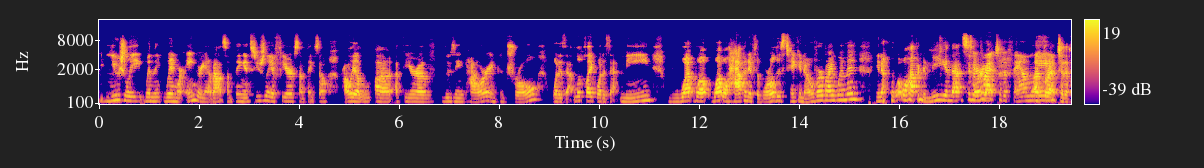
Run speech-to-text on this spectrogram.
Mhm. usually when the, when we're angry about something it's usually a fear of something so probably a, a, a fear of losing power and control what does that look like what does that mean what will what will happen if the world is taken over by women you know what will happen to me in that It's a scenario threat to the family. a threat to the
